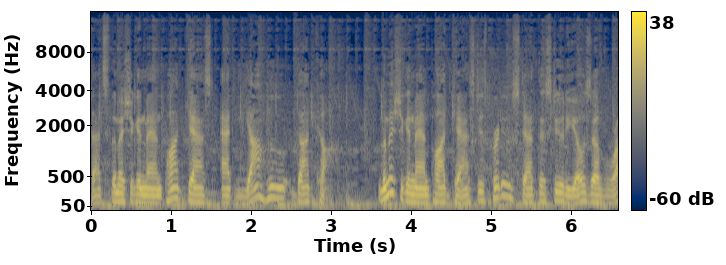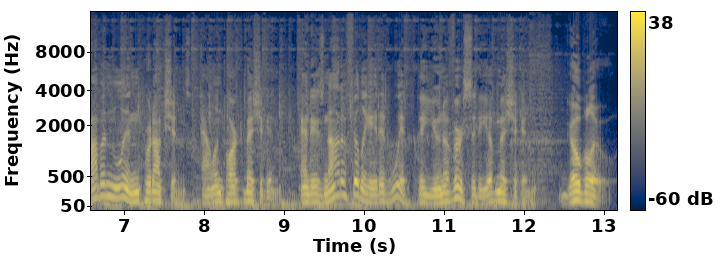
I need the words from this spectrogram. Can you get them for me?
That's the Michigan Man Podcast at yahoo.com. The Michigan Man Podcast is produced at the studios of Robin Lynn Productions, Allen Park, Michigan, and is not affiliated with the University of Michigan. Go Blue!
